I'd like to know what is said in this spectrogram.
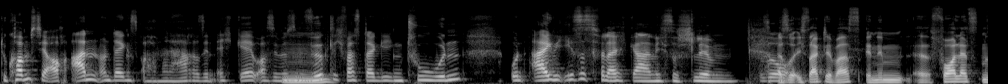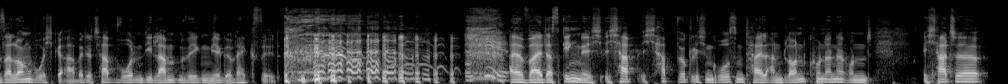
du kommst ja auch an und denkst, oh, meine Haare sehen echt gelb aus, wir müssen mm. wirklich was dagegen tun. Und eigentlich ist es vielleicht gar nicht so schlimm. So. Also ich sag dir was, in dem äh, vorletzten Salon, wo ich gearbeitet habe, wurden die Lampen wegen mir gewechselt. okay. äh, weil das ging nicht. Ich habe ich hab wirklich einen großen Teil an Blondkundinnen und ich hatte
